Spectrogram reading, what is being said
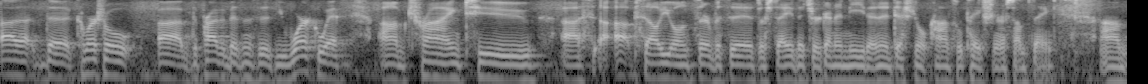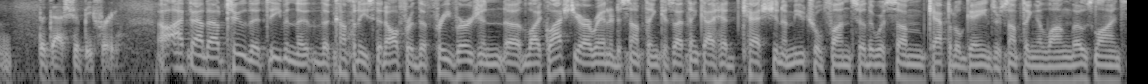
Uh, the commercial, uh, the private businesses you work with, um, trying to uh, upsell you on services or say that you're going to need an additional consultation or something. Um, but that should be free. Uh, I found out too that even the, the companies that offer the free version, uh, like last year, I ran into something because I think I had cashed in a mutual fund, so there was some capital gains or something along those lines,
